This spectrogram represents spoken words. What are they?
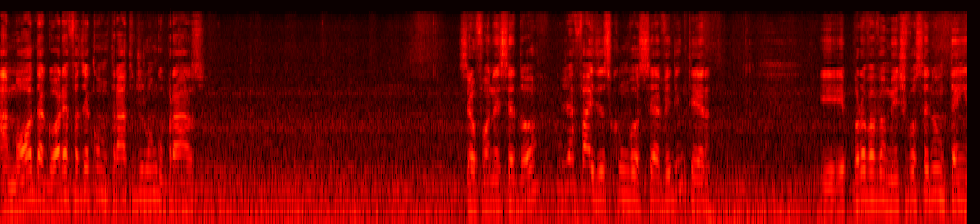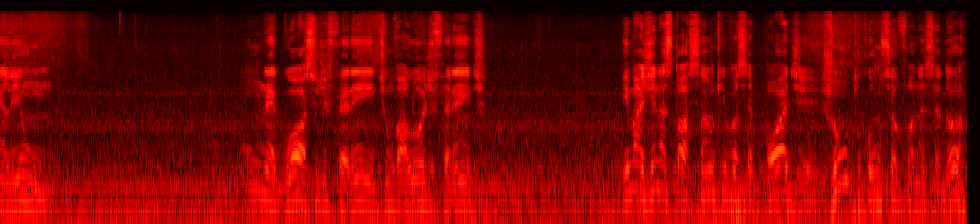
A moda agora é fazer contrato de longo prazo. Seu fornecedor já faz isso com você a vida inteira. E, e provavelmente você não tem ali um um negócio diferente, um valor diferente. Imagina a situação que você pode, junto com o seu fornecedor,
